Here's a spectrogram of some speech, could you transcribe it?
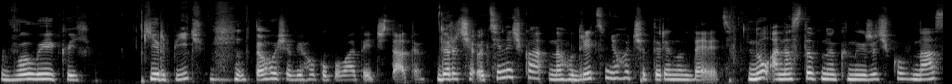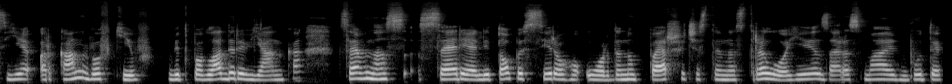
великий. Кірпіч того, щоб його купувати і читати. До речі, оціночка на Гудріц у нього 4,09. Ну а наступною книжечку в нас є Аркан Вовків від Павла Дерев'янка. Це в нас серія Літопис Сірого ордену, перша частина з трилогії. Зараз мають бути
